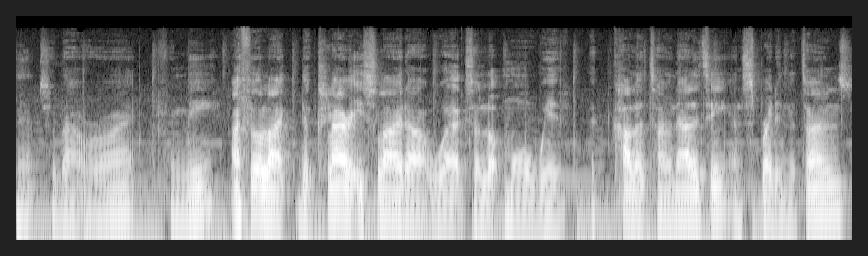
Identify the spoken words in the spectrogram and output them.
that's about right for me. I feel like the clarity slider works a lot more with the color tonality and spreading the tones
